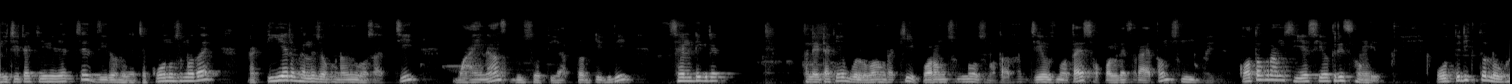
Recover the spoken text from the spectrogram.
ভিটিটা কী হয়ে যাচ্ছে? জিরো হয়ে যাচ্ছে। কোন উষ্ণতায়? না টি এর ভ্যালু যখন আমি বসাচ্ছি মাইনাস দুশো তিয়াত্তর ডিগ্রি সেন্টিগ্রেড তাহলে এটাকেই বলব আমরা কি? পরম শূন্য উষ্ণতা, অর্থাৎ যে উষ্ণতায় সকল গ্যাসের আয়তন শূন্য হয়ে যায়। কত গ্রাম সিএসিও থ্রির সঙ্গে? অতিরিক্ত লঘু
